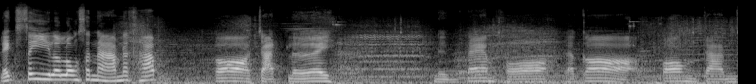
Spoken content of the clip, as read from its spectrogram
เล็กซี่เราลงสนามนะครับ ก็จัดเลย 1 แต้มพอ แล้วก็ป้องกัน 3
